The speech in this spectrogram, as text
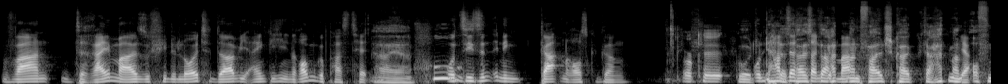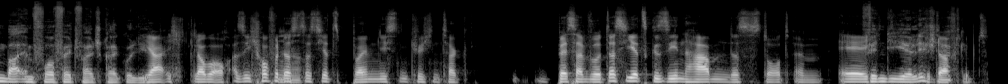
waren dreimal so viele Leute da, wie eigentlich in den Raum gepasst hätten. Ah ja, Und sie sind in den Garten rausgegangen. Okay. gut. Und haben das heißt, dann da hat man gemacht. falsch da hat man Ja. offenbar im Vorfeld falsch kalkuliert. Ja, ich glaube auch. Also ich hoffe, dass Ja. das jetzt beim nächsten Kirchentag besser wird, dass sie jetzt gesehen haben, dass es dort ähm, echt Bedarf statt? gibt.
